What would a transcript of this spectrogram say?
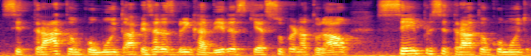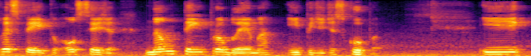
se tratam com muito, apesar das brincadeiras que é super natural, sempre se tratam com muito respeito, ou seja, não tem problema em pedir desculpa. E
